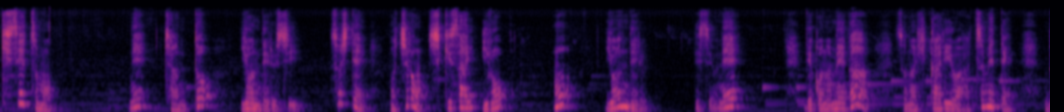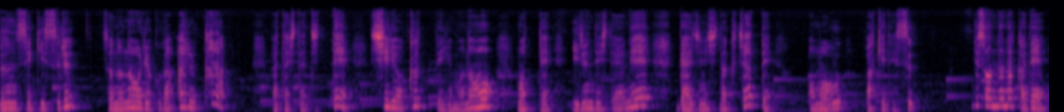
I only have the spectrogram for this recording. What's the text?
季節もねちゃんと読んでるしそしてもちろん色彩色も読んでるですよね。でこの目がその光を集めて分析するその能力があるから私たちって視力っていうものを持っているんでしたよね大事にしなくちゃって思うわけですでそんな中で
